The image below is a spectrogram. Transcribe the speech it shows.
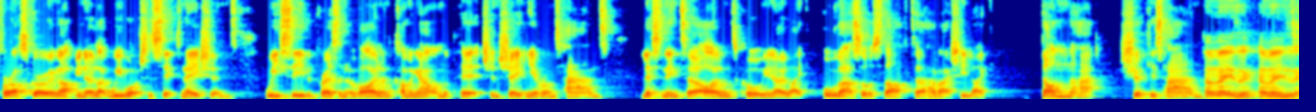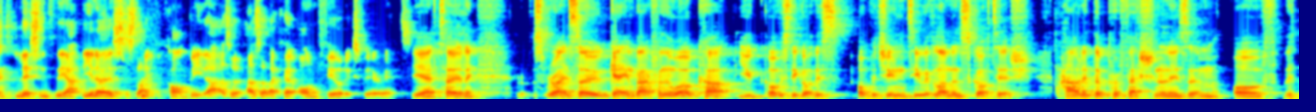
for us growing up you know like we watch the Six Nations we see the president of Ireland coming out on the pitch and shaking everyone's hands listening to Ireland's call you know like all that sort of stuff to have actually like done that shook his hand. Amazing amazing. Listen to the you know it's just like you can't beat that as a as a, like an on-field experience. Yeah totally. Right so getting back from the World Cup you obviously got this opportunity with London Scottish. How did the professionalism of the,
